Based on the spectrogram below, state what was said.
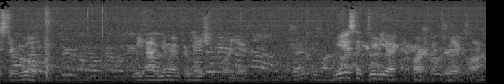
Mr. Roll, we have new information for you. Meet us at Duty Park at 3 o'clock.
